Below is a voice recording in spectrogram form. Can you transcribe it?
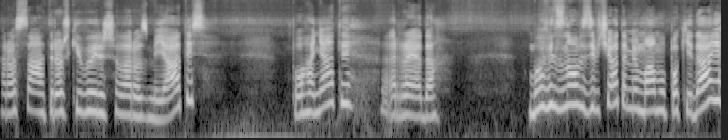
Роса трошки вирішила розміятись, поганяти реда. Бо він знов з дівчатами маму покидає.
